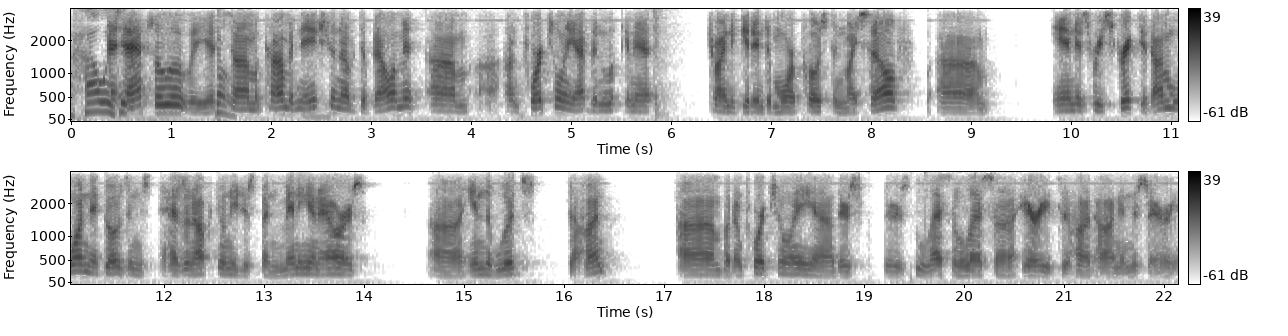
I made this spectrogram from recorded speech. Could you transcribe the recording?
How is A- it? Absolutely, it's um, a combination of development. Um, uh, unfortunately, I've been looking at trying to get into more posting myself, um, and it's restricted. I'm one that goes and has an opportunity to spend many an hours uh, in the woods to hunt, um, but unfortunately, uh, there's there's less and less uh, area to hunt on in this area.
